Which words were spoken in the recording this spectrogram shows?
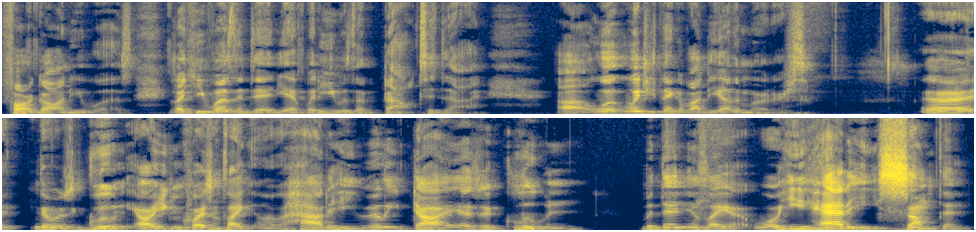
far gone he was. It's like he wasn't dead yet, but he was about to die. Uh, what what do you think about the other murders? Uh, there was gluten. All you can question is like, uh, how did he really die as a gluten? But then it's like, well, he had to eat something,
